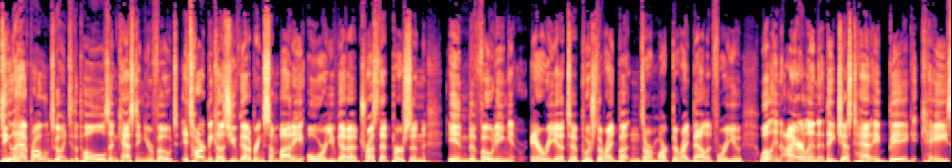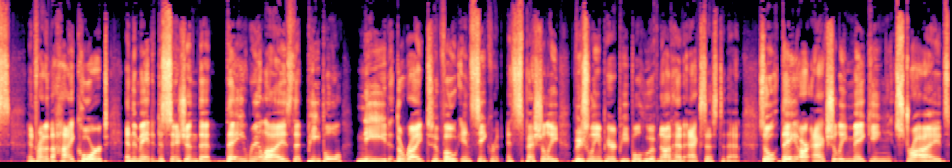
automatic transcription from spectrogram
Do you have problems going to the polls and casting your vote? It's hard because you've got to bring somebody or you've got to trust that person in the voting area to push the right buttons or mark the right ballot for you. Well, in Ireland, they just had a big case in front of the High Court and they made a decision that they realize that people need the right to vote in secret, especially visually impaired people who have not had access to that. So they are actually making strides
